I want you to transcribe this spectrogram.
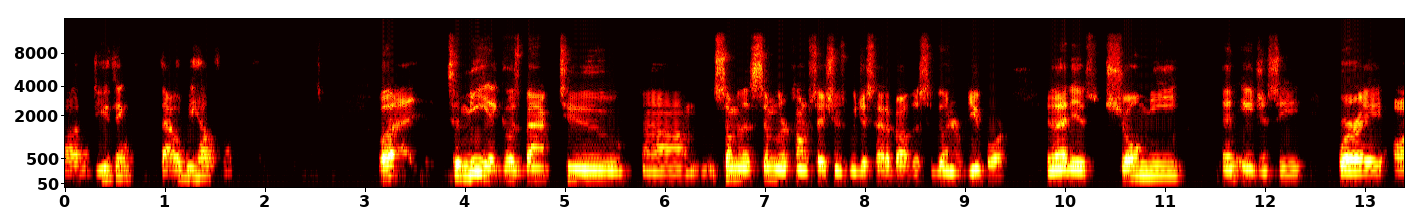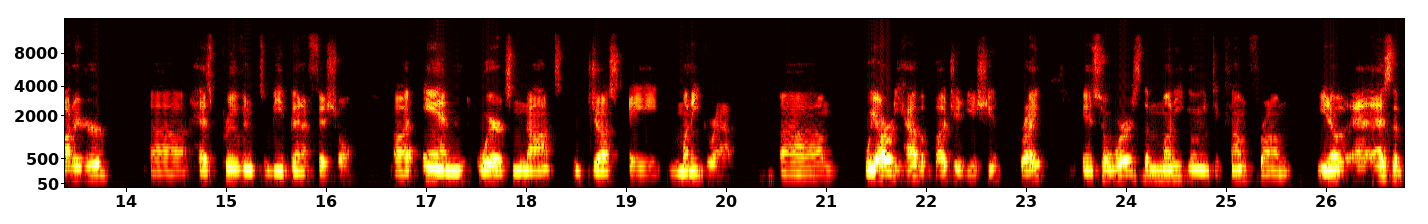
Um, do you think that would be helpful? Well, to me, it goes back to um, some of the similar conversations we just had about the civilian review board, and that is show me an agency where a auditor uh, has proven to be beneficial uh, and where it's not just a money grab. Um, we already have a budget issue, right? And so where's the money going to come from? You know, as the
